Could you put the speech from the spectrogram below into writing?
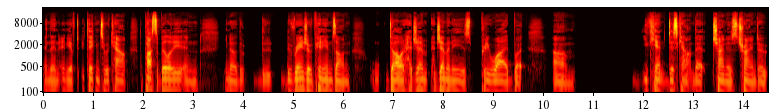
And then and you have to take into account the possibility and you know the the the range of opinions on dollar hegem- hegemony is pretty wide, but um, you can't discount that China is trying to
